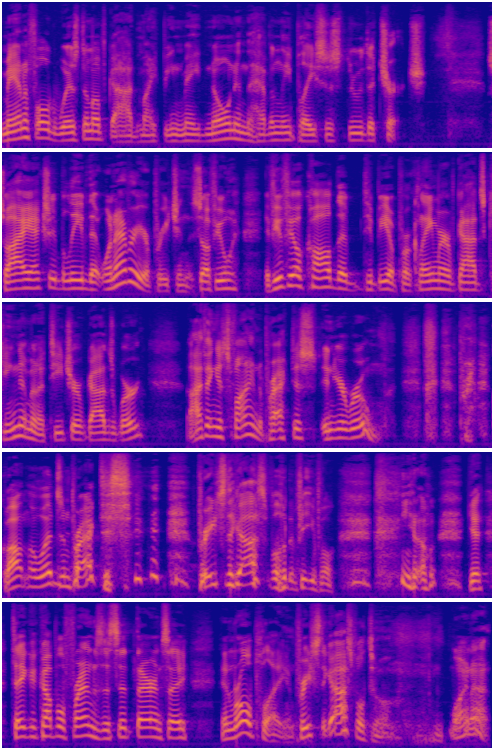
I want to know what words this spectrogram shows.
manifold wisdom of God might be made known in the heavenly places through the church. So I actually believe that whenever you're preaching, so if you if you feel called to, to be a proclaimer of God's kingdom and a teacher of God's word, I think it's fine to practice in your room. Go out in the woods and practice. Preach the gospel to people. you know, get, take a couple friends to sit there and say and role play and preach the gospel to them. Why not?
